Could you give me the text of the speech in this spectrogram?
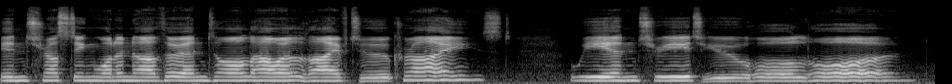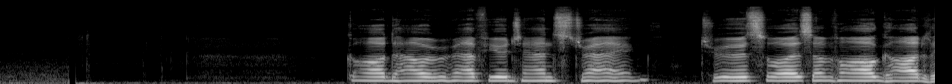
entrusting one another and all our life to Christ. We entreat you, O Lord. God, our refuge and strength, true source of all godliness,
